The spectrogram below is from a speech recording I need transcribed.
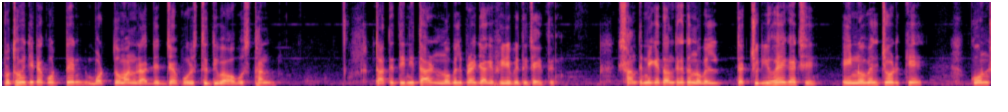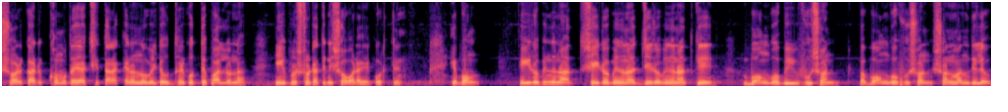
প্রথমে যেটা করতেন, বর্তমান রাজ্যের যা পরিস্থিতি বা অবস্থান, তাতে তিনি তার নোবেল প্রাইজ আগে ফিরে পেতে চাইতেন। শান্তিনিকেতন থেকে তো নোবেলটা চুরি হয়ে গেছে। এই নোবেল চোরকে কোন সরকার ক্ষমতায় আছে, তারা কেন নোবেলটা উদ্ধার করতে পারল না? এই প্রশ্নটা তিনি সবার আগে করতেন। এবং এই রবীন্দ্রনাথ, সেই রবীন্দ্রনাথ যে রবীন্দ্রনাথকে বঙ্গবিভূষণ বা বঙ্গভূষণ সম্মান দিলেও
